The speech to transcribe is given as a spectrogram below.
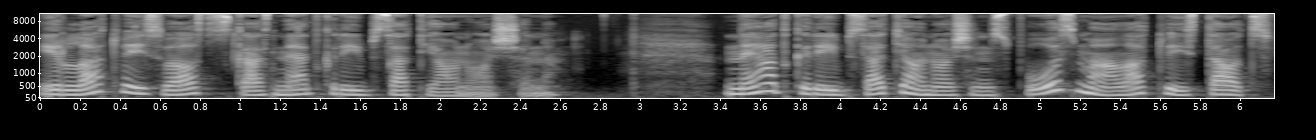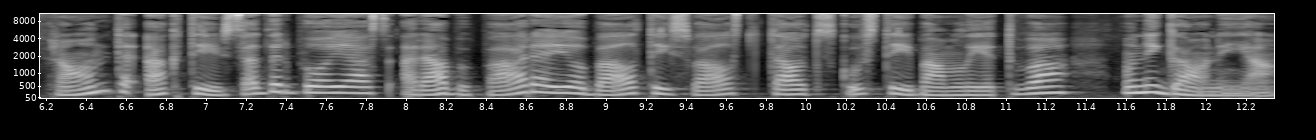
ir Latvijas valstiskās neatkarības atjaunošana. Neatkarības atjaunošanas posmā Latvijas Tautas fronte aktīvi sadarbojās ar abu pārējo Baltijas valstu tautas kustībām Lietuvā un Igaunijā.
